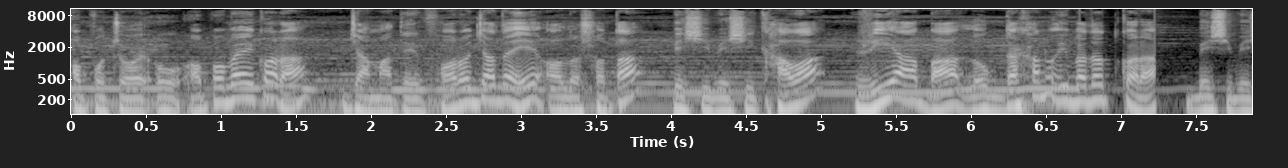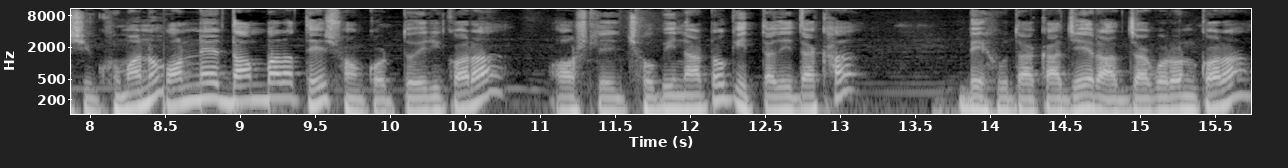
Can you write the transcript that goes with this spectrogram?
অপচয় ও অপব্যয় করা, জামাতের ফরজ আদায়ে অলসতা, বেশি বেশি খাওয়া, রিয়া বা লোক দেখানো ইবাদত করা, বেশি বেশি ঘুমানো, পণ্যের দাম বাড়াতে সংকট তৈরি করা, অশ্লীল ছবি, নাটক ইত্যাদি দেখা, বেহুদা কাজে রাত জাগরণ করা,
